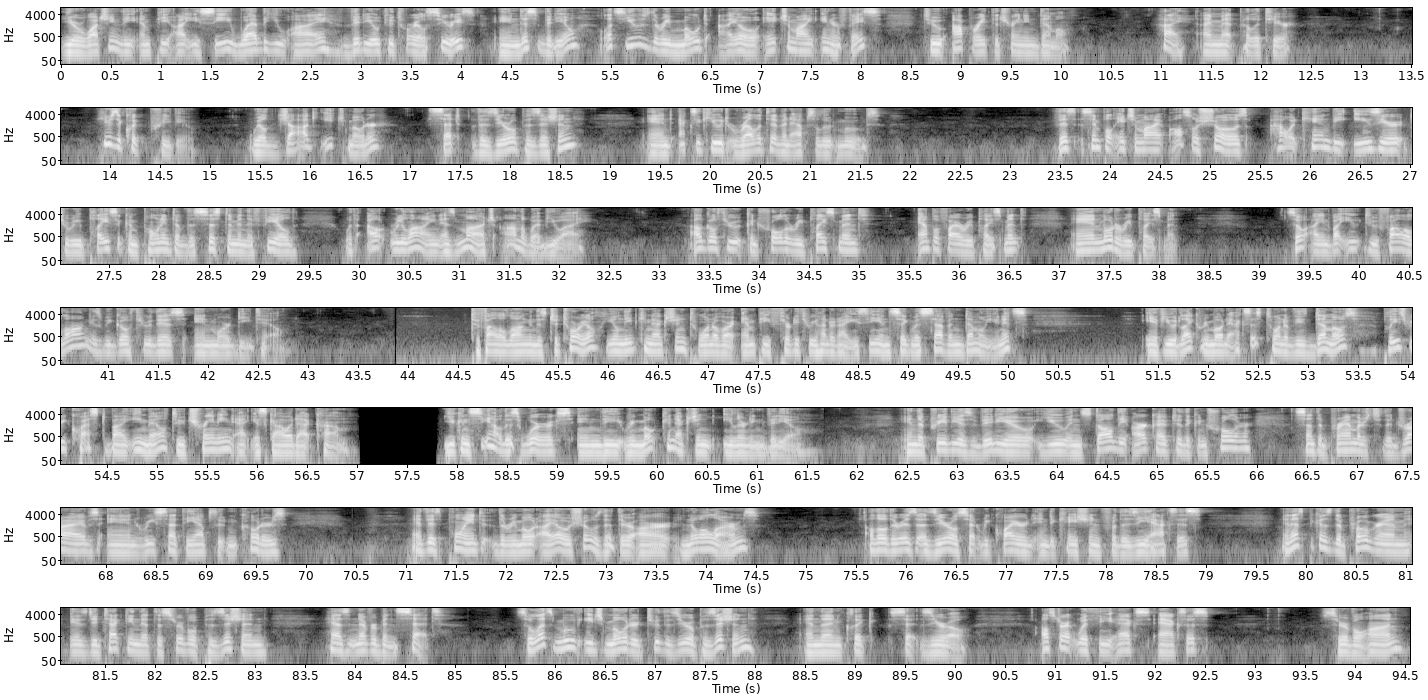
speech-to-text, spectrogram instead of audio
You're watching the MPIEC Web UI video tutorial series. In this video, let's use the Remote I.O. HMI interface to operate the training demo. Hi, I'm Matt Pelletier. Here's a quick preview. We'll jog each motor, set the zero position, and execute relative and absolute moves. This simple HMI also shows how it can be easier to replace a component of the system in the field without relying as much on the web UI. I'll go through controller replacement, amplifier replacement, and motor replacement. So I invite you to follow along as we go through this in more detail. To follow along in this tutorial, you'll need connection to one of our MP3300 IEC and Sigma 7 demo units. If you would like remote access to one of these demos, please request by email to training at yaskawa.com. You can see how this works in the remote connection e-learning video. In the previous video, you installed the archive to the controller, sent the parameters to the drives, and reset the absolute encoders. At this point, the remote I.O. shows that there are no alarms, although there is a zero set required indication for the z-axis, and that's because the program is detecting that the servo position has never been set. So let's move each motor to the zero position and then click set zero. I'll start with the X axis, servo on,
